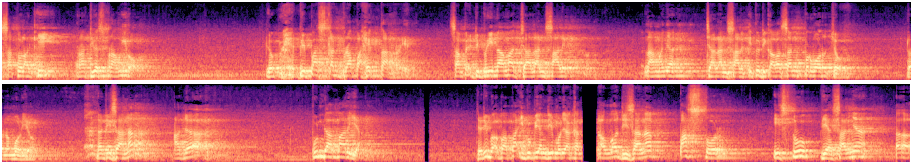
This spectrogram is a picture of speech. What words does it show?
satu lagi Radius Prawiro. Dia bebaskan berapa hektar itu. Sampai diberi nama Jalan Salib. Namanya Jalan Salib itu di kawasan Purworejo. Donomulyo. Nah di sana ada Bunda Maria. Jadi bapak-bapak, ibu yang dimuliakan Allah di sana pastor itu biasanya uh,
